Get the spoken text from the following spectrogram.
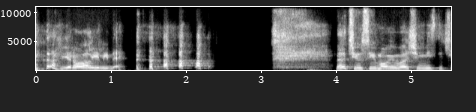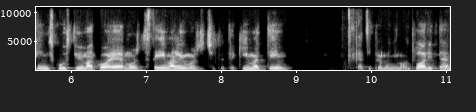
Vjerovali ili ne? znači, u svim ovim vašim mističnim iskustvima koje možda ste imali, možda ćete tek imati, kad se prema njima otvorite,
